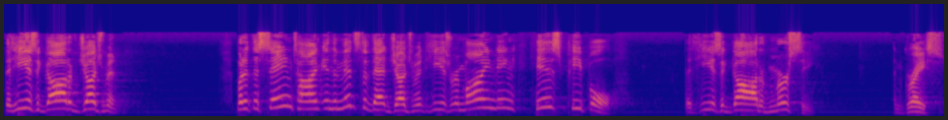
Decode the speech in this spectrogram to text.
that he is a God of judgment. But at the same time, in the midst of that judgment, he is reminding his people that he is a God of mercy and grace.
